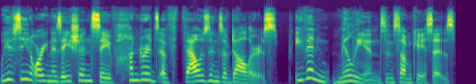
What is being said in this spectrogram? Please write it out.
We've seen organizations save hundreds of thousands of dollars, even millions in some cases,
